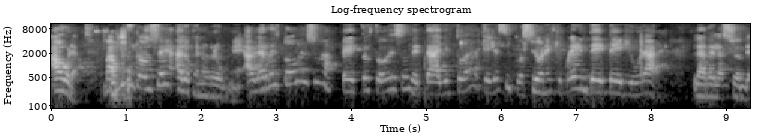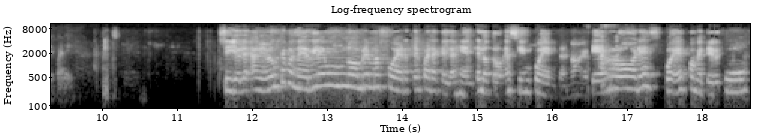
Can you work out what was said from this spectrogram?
Ahora, vamos entonces a lo que nos reúne, hablar de todos esos aspectos, todos esos detalles, todas aquellas situaciones que pueden deteriorar la relación de pareja. Sí, yo a mí me gusta ponerle un nombre más fuerte para que la gente lo tome así en cuenta, ¿no? ¿Qué errores puedes cometer tú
